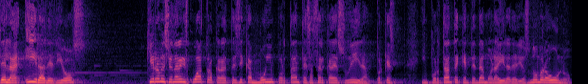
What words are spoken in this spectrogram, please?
de la ira de Dios, quiero mencionar cuatro características muy importantes acerca de su ira, porque importante que entendamos la ira de Dios. Número uno,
